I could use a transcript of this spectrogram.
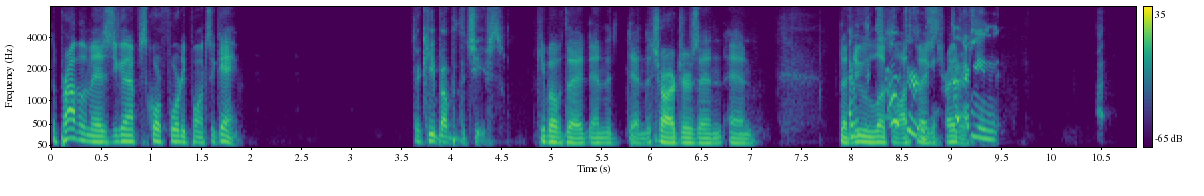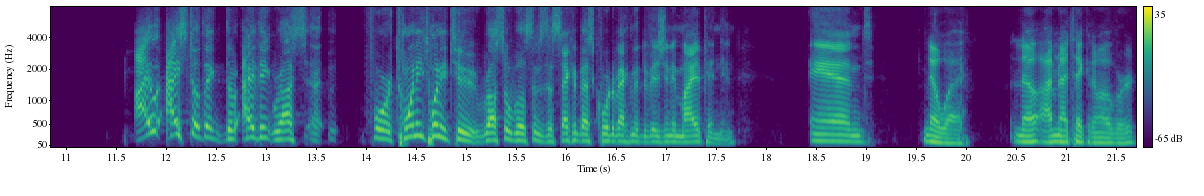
the problem is you're gonna have to score 40 points a game, to keep up with the Chiefs. keep up with the and the and the Chargers and and the I new mean, look Las Vegas Raiders. I mean, I I still think the I think Russ uh, for 2022, Russell Wilson is the second best quarterback in the division, in my opinion. And No way. No, I'm not taking him over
